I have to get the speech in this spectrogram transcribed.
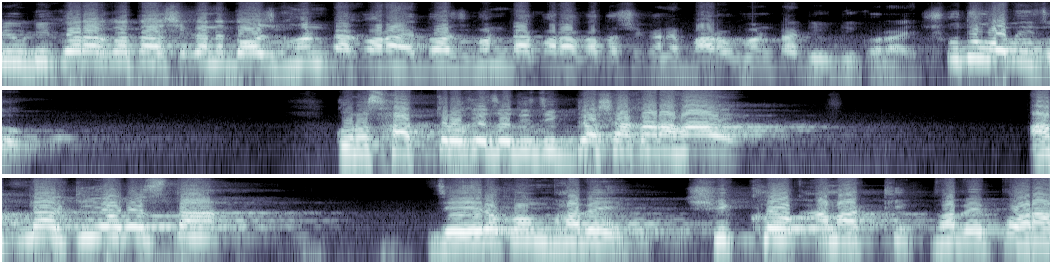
ডিউটি করার কথা সেখানে দশ ঘণ্টা করায়, দশ ঘণ্টা করার কথা সেখানে বারো ঘণ্টা ডিউটি করায়। শুধু অভিযোগ। কোন ছাত্রকে যদি জিজ্ঞাসা করা হয়, আপনার কি অবস্থা? যে এরকম ভাবে শিক্ষক আমার ঠিকভাবে পড়া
